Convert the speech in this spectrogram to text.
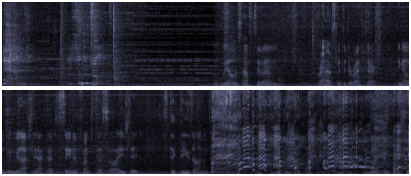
I salute you. We always have to um, rehearse with the director. You know, we, we'll actually act out the scene in front of us, so I usually stick these on and do a mock impression.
